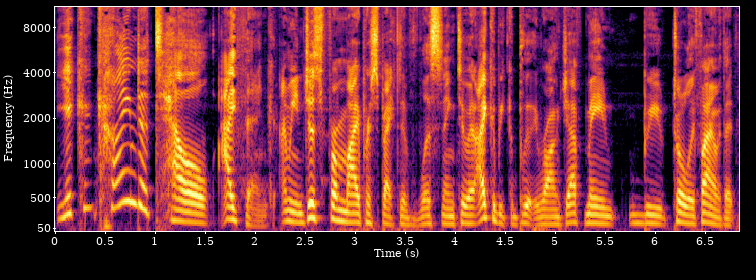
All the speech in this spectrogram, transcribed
You can kind of tell, I think. I mean, just from my perspective, listening to it, I could be completely wrong. Jeff may be totally fine with it.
